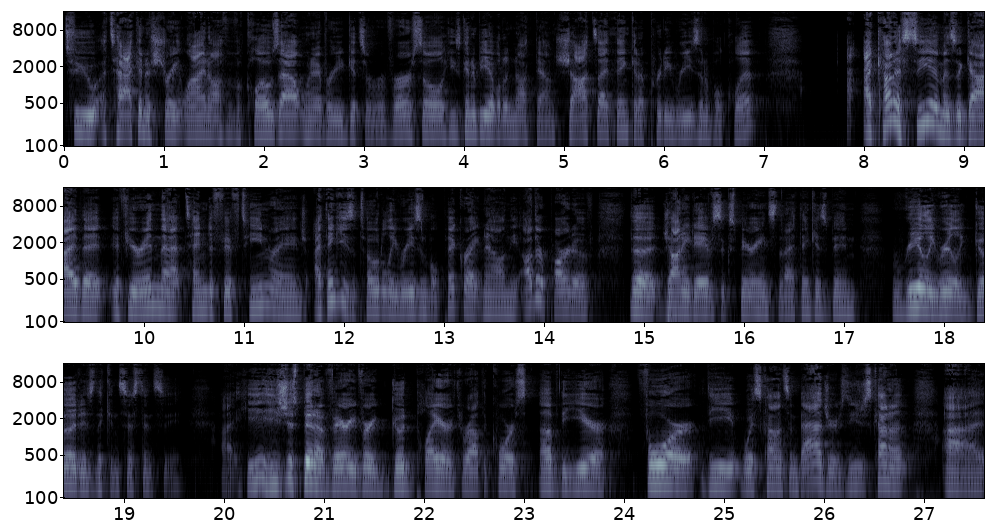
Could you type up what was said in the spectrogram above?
to attack in a straight line off of a closeout whenever he gets a reversal. He's going to be able to knock down shots, I think, at a pretty reasonable clip. I kind of see him as a guy that if you're in that 10 to 15 range, I think he's a totally reasonable pick right now. And the other part of the Johnny Davis experience that I think has been really, really good is the consistency. Uh, he, he's just been a very, very good player throughout the course of the year for the Wisconsin Badgers. You just kind of uh,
